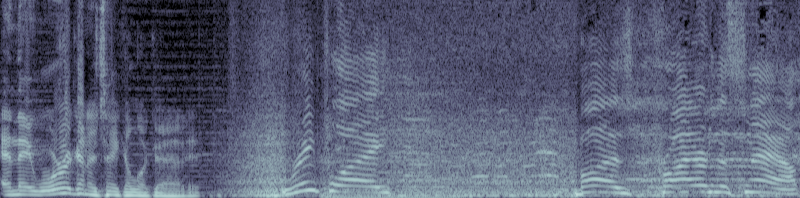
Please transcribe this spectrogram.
and they were going to take a look at it. Replay buzzed prior to the snap.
